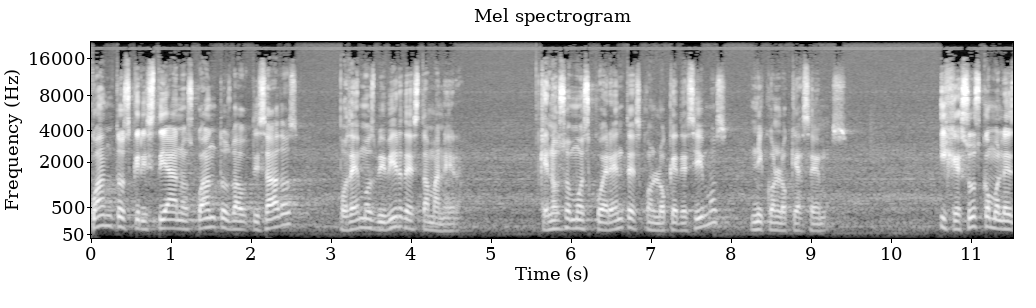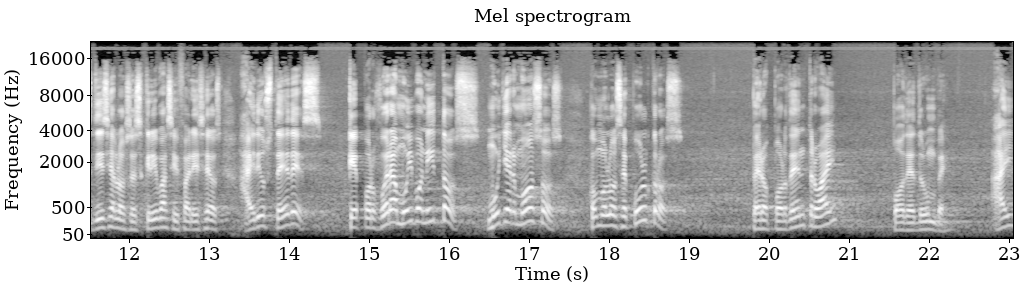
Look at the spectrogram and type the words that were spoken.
¿Cuántos cristianos, cuántos bautizados podemos vivir de esta manera? Que no somos coherentes con lo que decimos ni con lo que hacemos. Y Jesús, como les dice a los escribas y fariseos, hay de ustedes que por fuera muy bonitos, muy hermosos, como los sepulcros, pero por dentro hay podedumbre, hay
